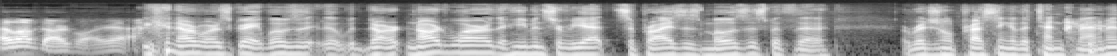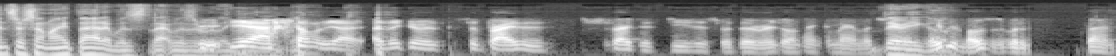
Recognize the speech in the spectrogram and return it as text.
I love Nardwuar. Yeah. Nardwuar is great. What was it? Nard- Nardwuar, the human serviette, surprises Moses with the original pressing of the Ten Commandments or something like that. It was that was really yeah, some, yeah. I think it was surprises surprises Jesus with the original Ten Commandments. There you go. Maybe Moses would have been.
